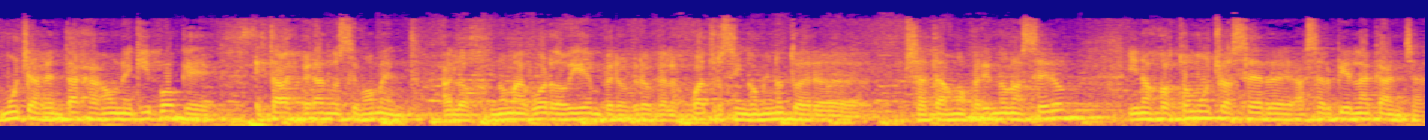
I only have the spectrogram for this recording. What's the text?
muchas ventajas a un equipo que estaba esperando ese momento. No me acuerdo bien, pero creo que a los 4 o 5 minutos ya estábamos perdiendo 1 a 0 y nos costó mucho hacer, hacer pie en la cancha.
